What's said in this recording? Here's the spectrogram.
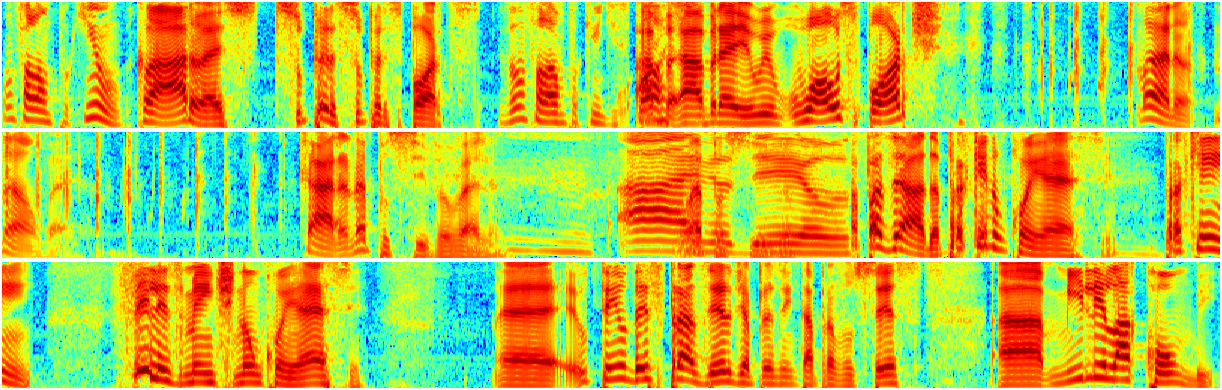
Vamos falar um pouquinho? Claro, é super, super esportes. Vamos falar um pouquinho de esporte? Ab- abre aí o, o All Sport. Mano, não, velho. Cara, não é possível, velho. Ai, Não é meu possível. Deus. Rapaziada, pra quem não conhece, pra quem felizmente não conhece, é, eu tenho o desprazer de apresentar pra vocês a Mili Lacombe.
